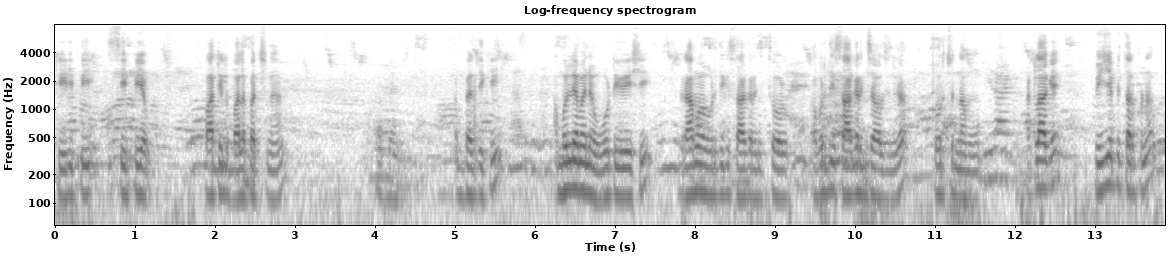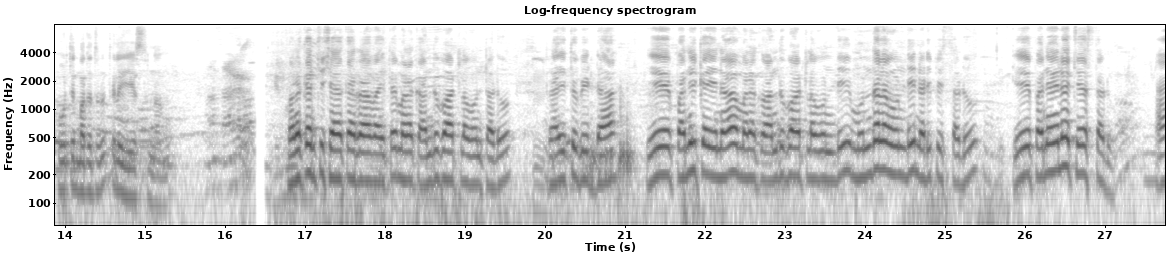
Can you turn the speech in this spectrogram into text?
టీడీపీ సిపిఎం పార్టీలు బలపరిచిన అభ్యర్థికి అమూల్యమైన ఓటు వేసి గ్రామ అభివృద్ధికి సహకరించ అభివృద్ధికి సహకరించవలసిందిగా కోరుచున్నాము. అట్లాగే బీజేపీ తరపున పూర్తి మద్దతును తెలియజేస్తున్నాము. కొనకంచి శేఖర్రావు అయితే మనకు అందుబాటులో ఉంటాడు. రైతు బిడ్డ ఏ పనికైనా మనకు అందుబాటులో ఉండి ముందల ఉండి నడిపిస్తాడు. ఏ పనైనా చేస్తాడు. ఆ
